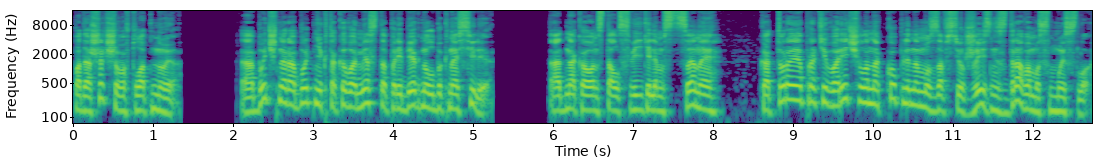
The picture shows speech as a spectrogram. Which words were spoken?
подошедшего вплотную. Обычно работник такого места прибегнул бы к насилию. Однако он стал свидетелем сцены, которая противоречила накопленному за всю жизнь здравому смыслу.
